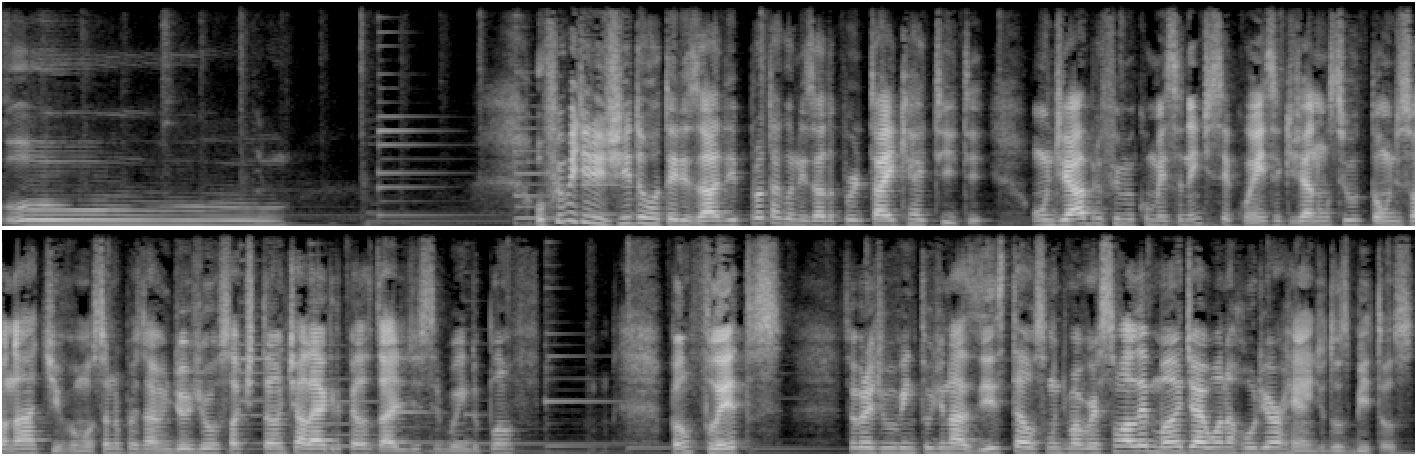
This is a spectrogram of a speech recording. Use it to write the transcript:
O. O filme é dirigido, roteirizado e protagonizado por Taika Waititi, onde abre o filme com uma excelente sequência que já anuncia o tom de sua narrativa, mostrando o personagem Jojo saltitante e alegre pela cidade distribuindo panfletos sobre a juventude nazista ao som de uma versão alemã de I Wanna Hold Your Hand, dos Beatles.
